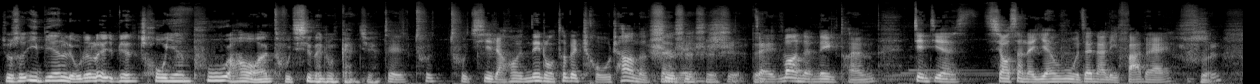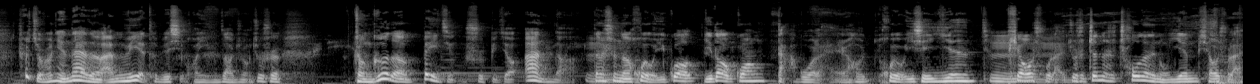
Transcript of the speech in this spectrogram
就是一边流着泪一边抽烟，噗，然后往外吐气那种感觉。对，吐吐气，然后那种特别惆怅的氛围，是是是是对在望着那团渐渐消散的烟雾，在那里发呆。是，这九十年代的 MV 也特别喜欢营造这种，就是整个的背景是比较暗的，但是呢，会有一光一道光打过来，然后会有一些烟嗯飘出来，就是真的是抽的那种烟飘出来，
